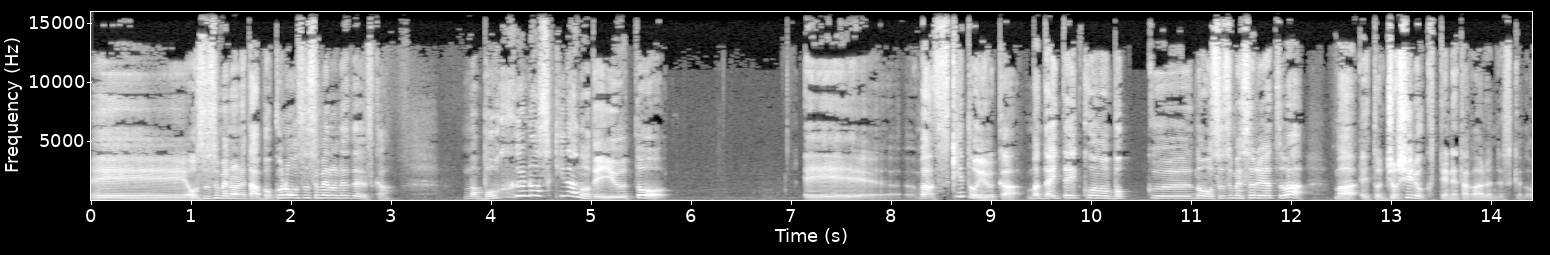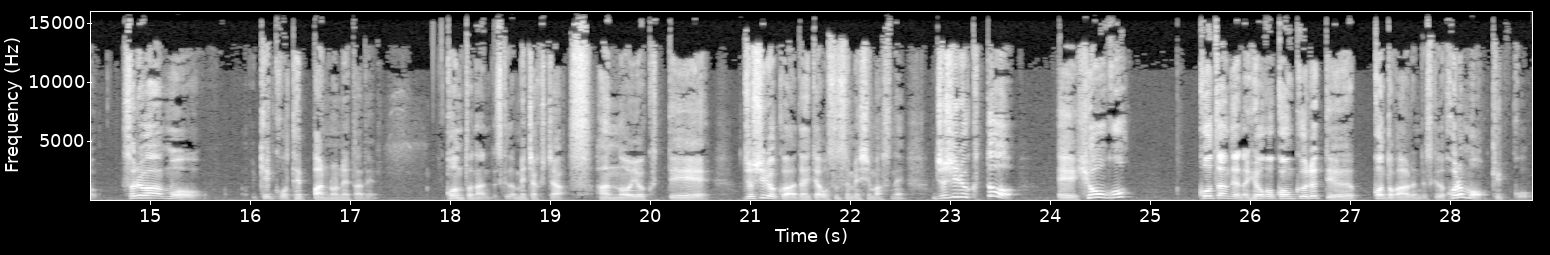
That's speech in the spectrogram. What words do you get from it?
えー、おすすめのネタ、僕のおすすめのネタですか？まあ、僕の好きなので言うと、えー、まあ、好きというか、まあ、大体この僕のおすすめするやつは、まあ、えっと、女子力ってネタがあるんですけど、それはもう、結構鉄板のネタで、コントなんですけど、めちゃくちゃ反応良くて、女子力は大体おすすめしますね。女子力と、えー、標語交通安全の標語コンクールっていうコントがあるんですけど、これも結構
